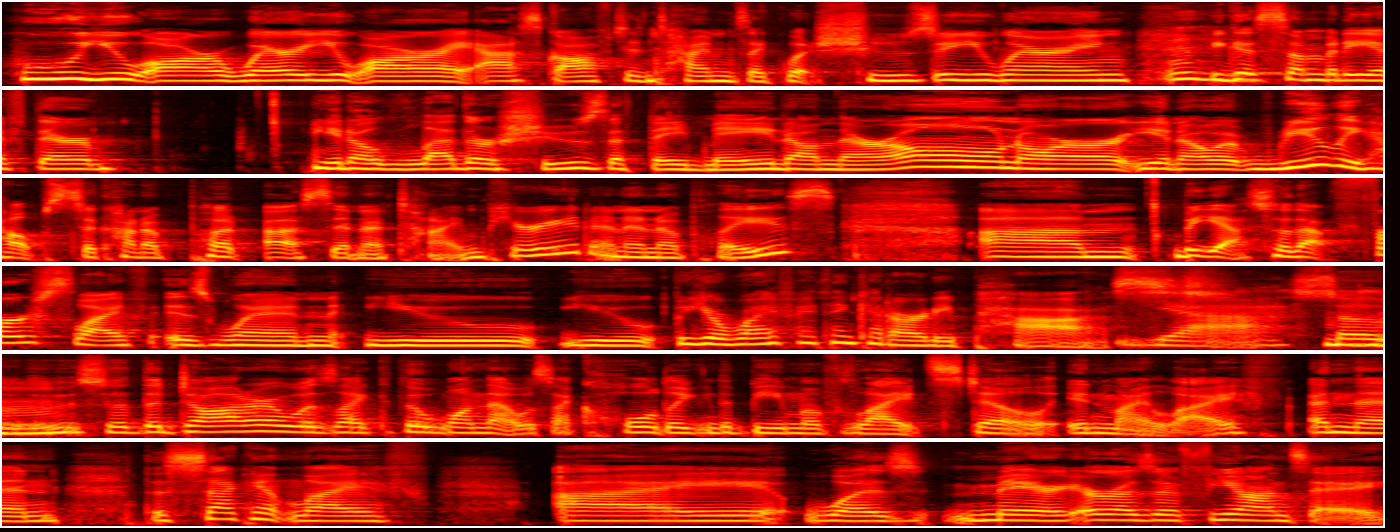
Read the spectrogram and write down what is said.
who you are, where you are. I ask oftentimes like, what shoes are you wearing? Mm-hmm. Because somebody, if they're you know, leather shoes that they made on their own, or, you know, it really helps to kind of put us in a time period and in a place. Um, but yeah, so that first life is when you, you, your wife, I think had already passed. Yeah. So so the daughter was like the one that was like holding the beam of light still in my life. And then the second life I was married or as a fiance.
